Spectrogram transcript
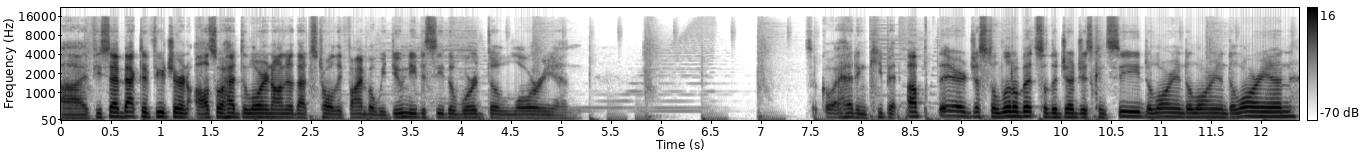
Uh, if you said Back to the Future and also had DeLorean on there, that's totally fine, but we do need to see the word DeLorean. So go ahead and keep it up there just a little bit so the judges can see DeLorean, DeLorean, DeLorean.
